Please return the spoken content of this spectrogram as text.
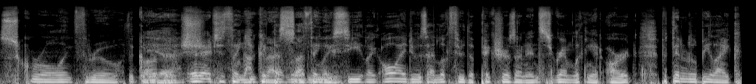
scrolling through the garbage. Yeah. And it's just I'm like you get that little thing you see. Like all I do is I look through the pictures on Instagram, looking at art. But then it'll be like,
